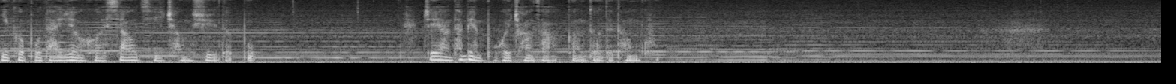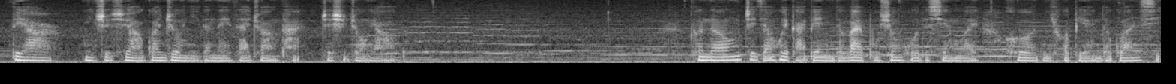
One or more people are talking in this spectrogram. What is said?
一个不带任何消极程序的不。这样，他便不会创造更多的痛苦。第二，你只需要关注你的内在状态，这是重要的。可能这将会改变你的外部生活的行为和你和别人的关系。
